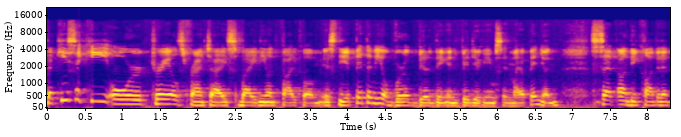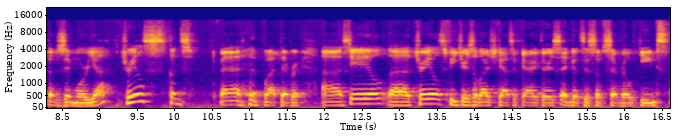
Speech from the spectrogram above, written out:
The Kiseki or Trails franchise by Nihon Falcom is the epitome of world building in video games, in my opinion. Set on the continent of Zemuria, Trails cons- whatever. Uh, Sail, uh, Trails features a large cast of characters and consists of several games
